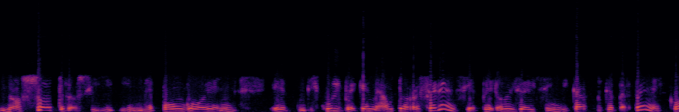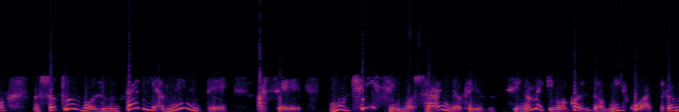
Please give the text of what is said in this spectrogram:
nosotros, y, me pongo en, eh, disculpe que me autorreferencie, pero es el sindicato que pertenezco, nosotros voluntariamente, hace muchísimos años, si no me equivoco, el 2004,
